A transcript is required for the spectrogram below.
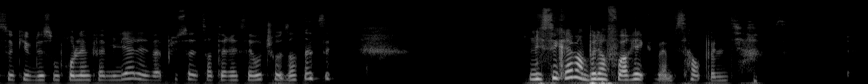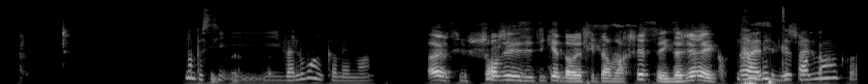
s'occupe de son problème familial, elle va plus s'intéresser à autre chose, hein. Mais c'est quand même un bel enfoiré, quand même, ça, on peut le dire. Non, parce qu'il il va loin, quand même, hein. Ouais, parce que changer les étiquettes dans les supermarchés, c'est exagéré, quoi. Ouais, c'est totalement, quoi.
